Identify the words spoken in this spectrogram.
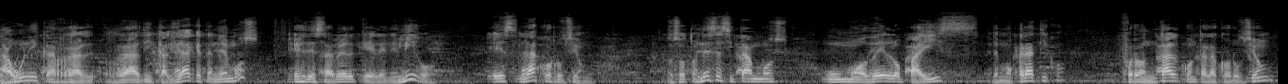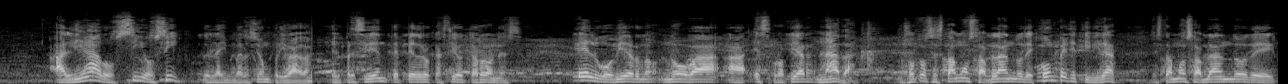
La única radicalidad que tenemos es de saber que el enemigo es la corrupción nosotros necesitamos un modelo país democrático, frontal contra la corrupción, aliado sí o sí de la inversión privada. El presidente Pedro Castillo Terrones, el gobierno no va a expropiar nada. Nosotros estamos hablando de competitividad, estamos hablando de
